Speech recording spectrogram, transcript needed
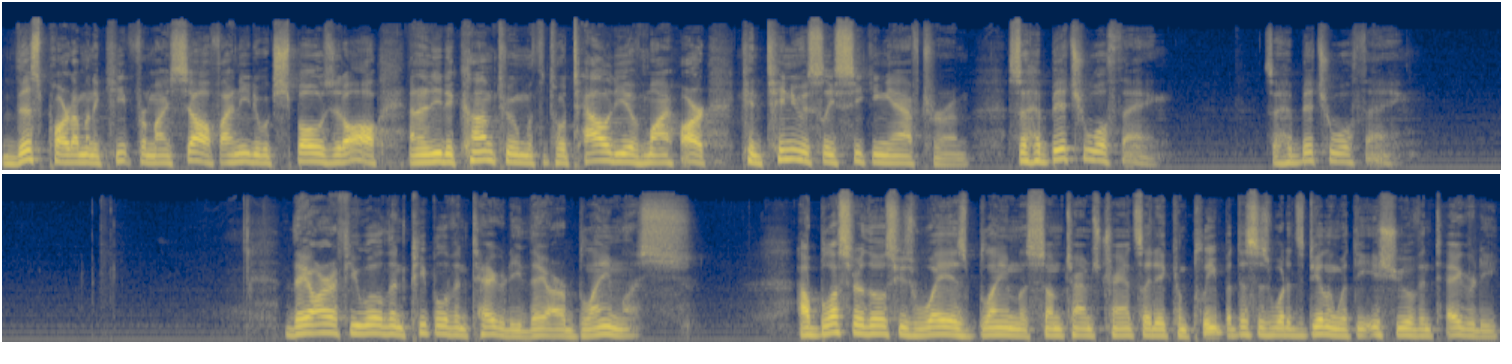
This part I'm going to keep for myself. I need to expose it all. And I need to come to Him with the totality of my heart, continuously seeking after Him. It's a habitual thing. It's a habitual thing. They are, if you will, then people of integrity. They are blameless. How blessed are those whose way is blameless, sometimes translated complete, but this is what it's dealing with the issue of integrity.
